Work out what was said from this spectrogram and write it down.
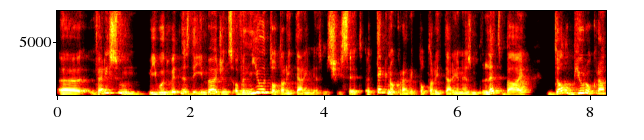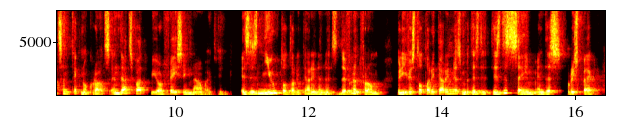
uh, very soon we would witness the emergence of a new totalitarianism, she said, a technocratic totalitarianism led by dull bureaucrats and technocrats. And that's what we are facing now, I think, is this new totalitarianism. It's different from previous totalitarianism, but it is the same in this respect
